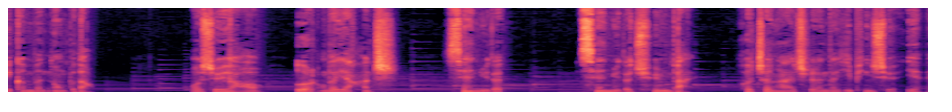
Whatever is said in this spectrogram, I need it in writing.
你根本弄不到。我需要恶龙的牙齿，仙女的仙女的裙摆，和真爱之人的一瓶血液。”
